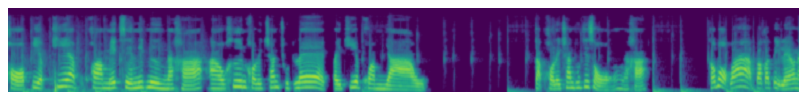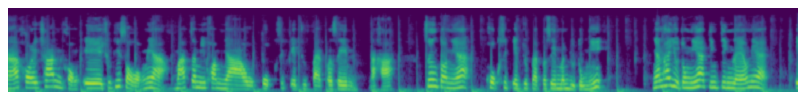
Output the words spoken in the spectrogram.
ขอเปรียบเทียบความ make sense นิดนึงนะคะ เอาขึ้น collection ชุดแรกไปเทียบความยาว กับ collection ชุดที่ 2 นะคะเขาบอกว่าปกติแล้วนะ collection ของ A ชุดที่ 2 เนี่ย มักจะมีความยาว 61.8%นะคะ ซึ่งตอนนี้ 61.8%มันอยู่ตรงนี้ งั้นถ้าอยู่ตรงนี้จริงๆแล้วเนี่ย A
